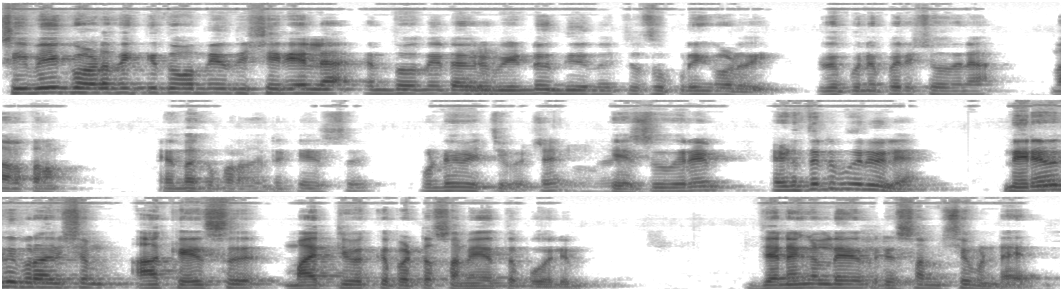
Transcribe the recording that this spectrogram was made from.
സി ബി ഐ കോടതിക്ക് തോന്നിയത് ശരിയല്ല എന്ന് തോന്നിയിട്ട് അവർ വീണ്ടും എന്ത് ചെയ്യുന്നു വെച്ചാൽ സുപ്രീം കോടതി ഇത് പുനഃപരിശോധന നടത്തണം എന്നൊക്കെ പറഞ്ഞിട്ട് കേസ് കൊണ്ടുപോയി വെച്ചു പക്ഷേ കേസ് ഇതുവരെയും എടുത്തിട്ട് പോലുമില്ല. നിരവധി പ്രാവശ്യം ആ കേസ് മാറ്റിവെക്കപ്പെട്ട സമയത്ത് പോലും ജനങ്ങളുടെ ഒരു സംശയമുണ്ടായിരുന്നു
